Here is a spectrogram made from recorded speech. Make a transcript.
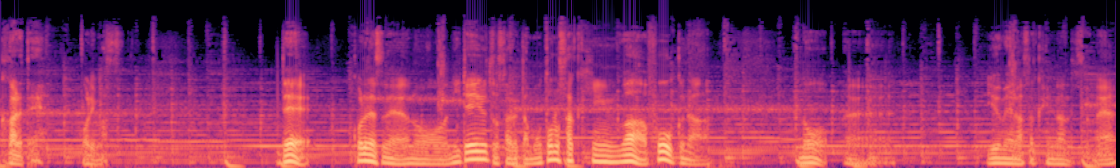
書かれております。で、これですね、あの、似ているとされた元の作品は、フォークナーの、えー、有名な作品なんですよね。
